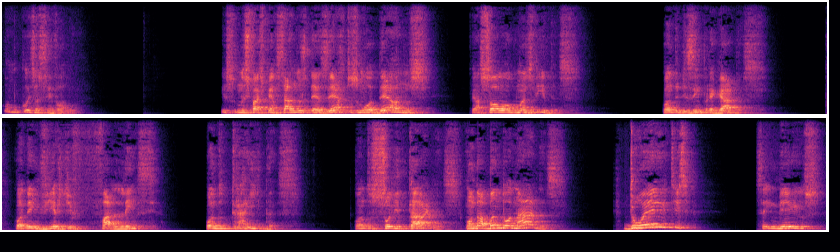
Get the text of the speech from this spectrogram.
como coisa sem valor. Isso nos faz pensar nos desertos modernos que assolam algumas vidas, quando desempregadas, quando em vias de falência, quando traídas, quando solitárias, quando abandonadas doentes, sem meios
